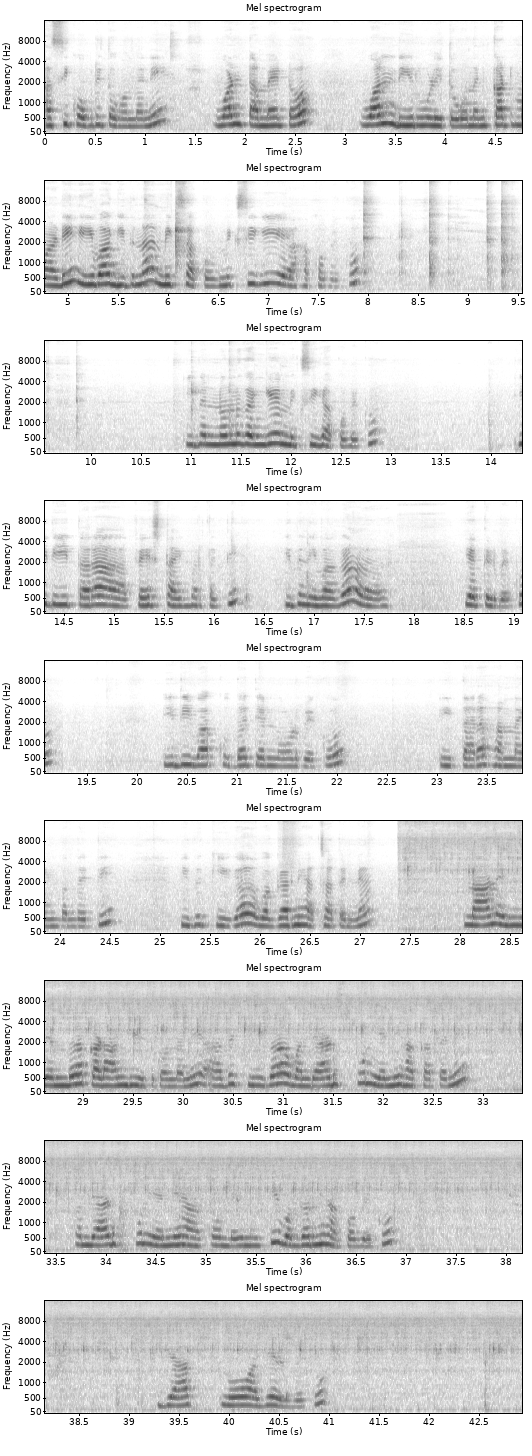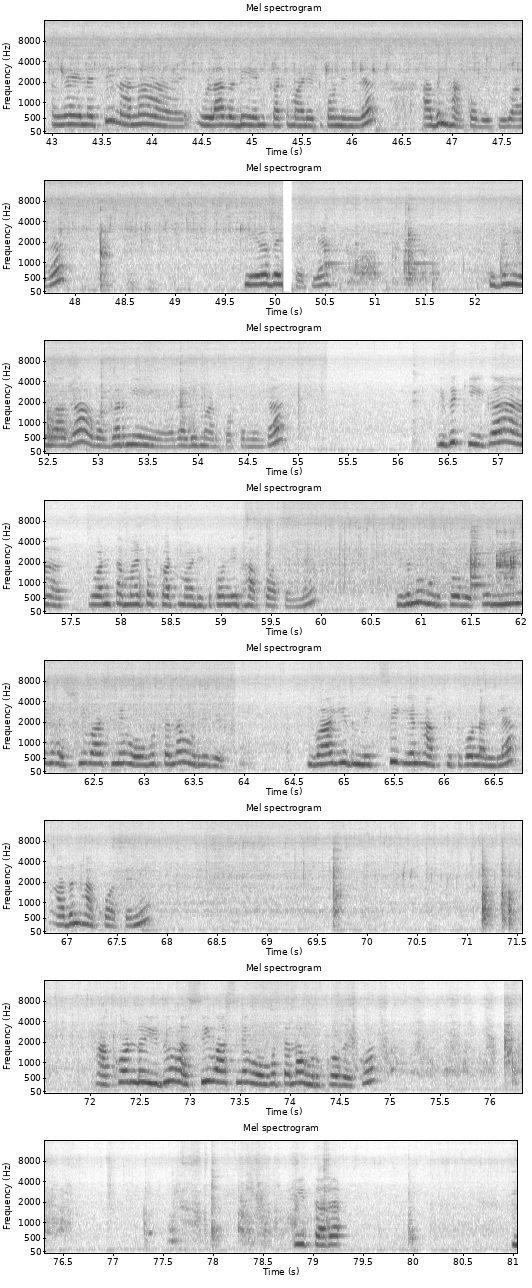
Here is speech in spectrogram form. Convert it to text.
ಹಸಿ ಕೊಬ್ಬರಿ ತೊಗೊಂಡನಿ. ಒಂದು ಟೊಮೆಟೊ, ಒಂದು ಈರುಳ್ಳಿ ತೊಗೊಂಡನಿ. ಕಟ್ ಮಾಡಿ ಇವಾಗ ಇದನ್ನು ಮಿಕ್ಸ್ ಹಾಕೋ ಮಿಕ್ಸಿಗೆ ಹಾಕೋಬೇಕು. ಇದನ್ನು ನುಣ್ಣಗಂಗೆ ಮಿಕ್ಸಿಗೆ ಹಾಕೋಬೇಕು. ಇದು ಈ ಥರ ಪೇಸ್ಟ್ ಆಗಿ ಬರ್ತೈತಿ. ಇದನ್ನ ಇವಾಗ ಎತ್ತಿಡಬೇಕು. ಇದು ಇವಾಗ ಅಂತ ನೋಡಬೇಕು. ಈ ಥರ ಹಣ್ಣಂಗೆ ಬಂದೈತಿ. ಇದಕ್ಕೀಗ ಒಗ್ಗರಣೆ ಹಚ್ಚತನ್ಯ ನಾನು ಇಲ್ಲಿಂದ ಕಡಾಂಗಿ ಇಟ್ಕೊಂಡನಿ. ಅದಕ್ಕೆ ಈಗ ಒಂದೆರಡು ಸ್ಪೂನ್ ಎಣ್ಣೆ ಹಾಕತ್ತೀನಿ ಒಂದೆರಡು ಸ್ಪೂನ್ ಎಣ್ಣೆ ಹಾಕ್ಕೊಂಡು ಏನೈತಿ? ಒಗ್ಗರಣೆ ಹಾಕ್ಕೋಬೇಕು ಗ್ಯಾಸ್ ಸ್ಲೋ ಆಗಿ ಇಡಬೇಕು. ಹಂಗೆ ಏನೈತಿ, ನಾನು ಉಳ್ಳಾಗಡ್ಡಿ ಏನು ಕಟ್ ಮಾಡಿ ಇಟ್ಕೊಂಡಿಲ್ಲ ಅದನ್ನ ಹಾಕೋಬೇಕು ಇವಾಗ. ಹೇಳ್ಬೇಕೈತ್ಲ ಇದನ್ನ ಇವಾಗ ಒಗ್ಗರಣೆ ರೆಡಿ ಮಾಡ್ಕೊತೀನಿ ಈಗ. ಇದಕ್ಕೀಗ ಒಂದು ಟೊಮ್ಯಾಟೊ ಕಟ್ ಮಾಡಿ ಇಟ್ಕೊಂಡಿದ್ದು ಹಾಕೋತೇನೆ. ಇದನ್ನು ಹುರ್ಕೋಬೇಕು. ನೀರು ಹಸಿ ವಾಸನೆ ಹೋಗುತ್ತನ ಉರಿಬೇಕು ಇವಾಗ ಇದು ಮಿಕ್ಸಿಗೆ ಏನು ಹಾಕಿ ಇಟ್ಕೊಂಡಲ್ಲ ಅದನ್ನು ಹಾಕೋತೇನೆ. ಹಾಕ್ಕೊಂಡು ಇದು ಹಸಿ ವಾಸನೆ ಹೋಗುತ್ತನ ಹುರ್ಕೋಬೇಕು. ಈ ಥರ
